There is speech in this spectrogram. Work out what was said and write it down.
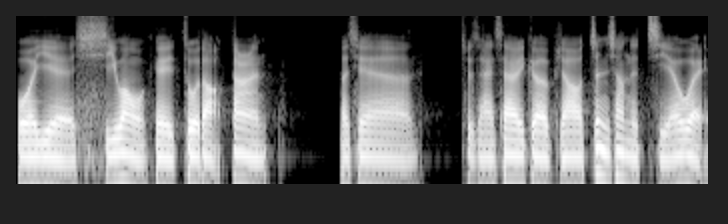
我也希望我可以做到。当然，而且就是还是要一个比较正向的结尾。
